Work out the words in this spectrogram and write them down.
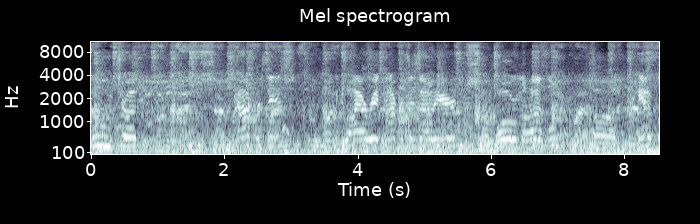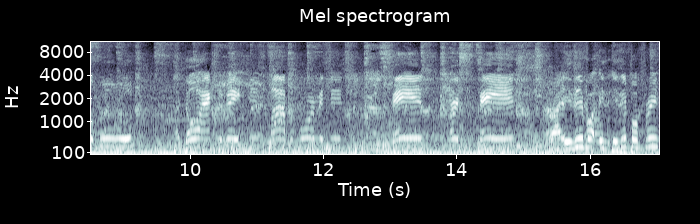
food truck, conferences. Uh, we do IRS conferences out here. Uh, Ballroom Hustle, uh, Bull, adult activations, live performances, bands versus bands. Right. Is it for is, is it for free?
